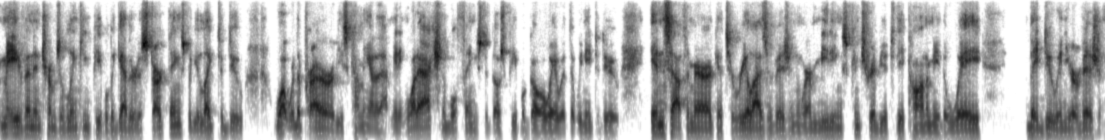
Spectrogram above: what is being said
maven in terms of linking people together to start things, but you like to do. What were the priorities coming out of that meeting? What actionable things did those people go away with that we need to do in South America to realize a vision where meetings contribute to the economy the way they do in your vision?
